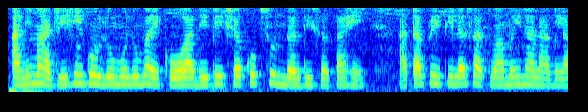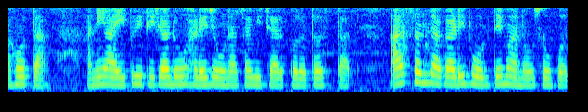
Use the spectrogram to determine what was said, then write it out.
आणि माझी ही गोलूमोलू बायको आधीपेक्षा खूप सुंदर दिसत आहे. आता प्रीतीला सातवा महिना लागला होता आणि आई प्रीतीच्या डोहाळे जेवणाचा विचार करत असतात. आज संध्याकाळी बोलते मानवसोबत.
